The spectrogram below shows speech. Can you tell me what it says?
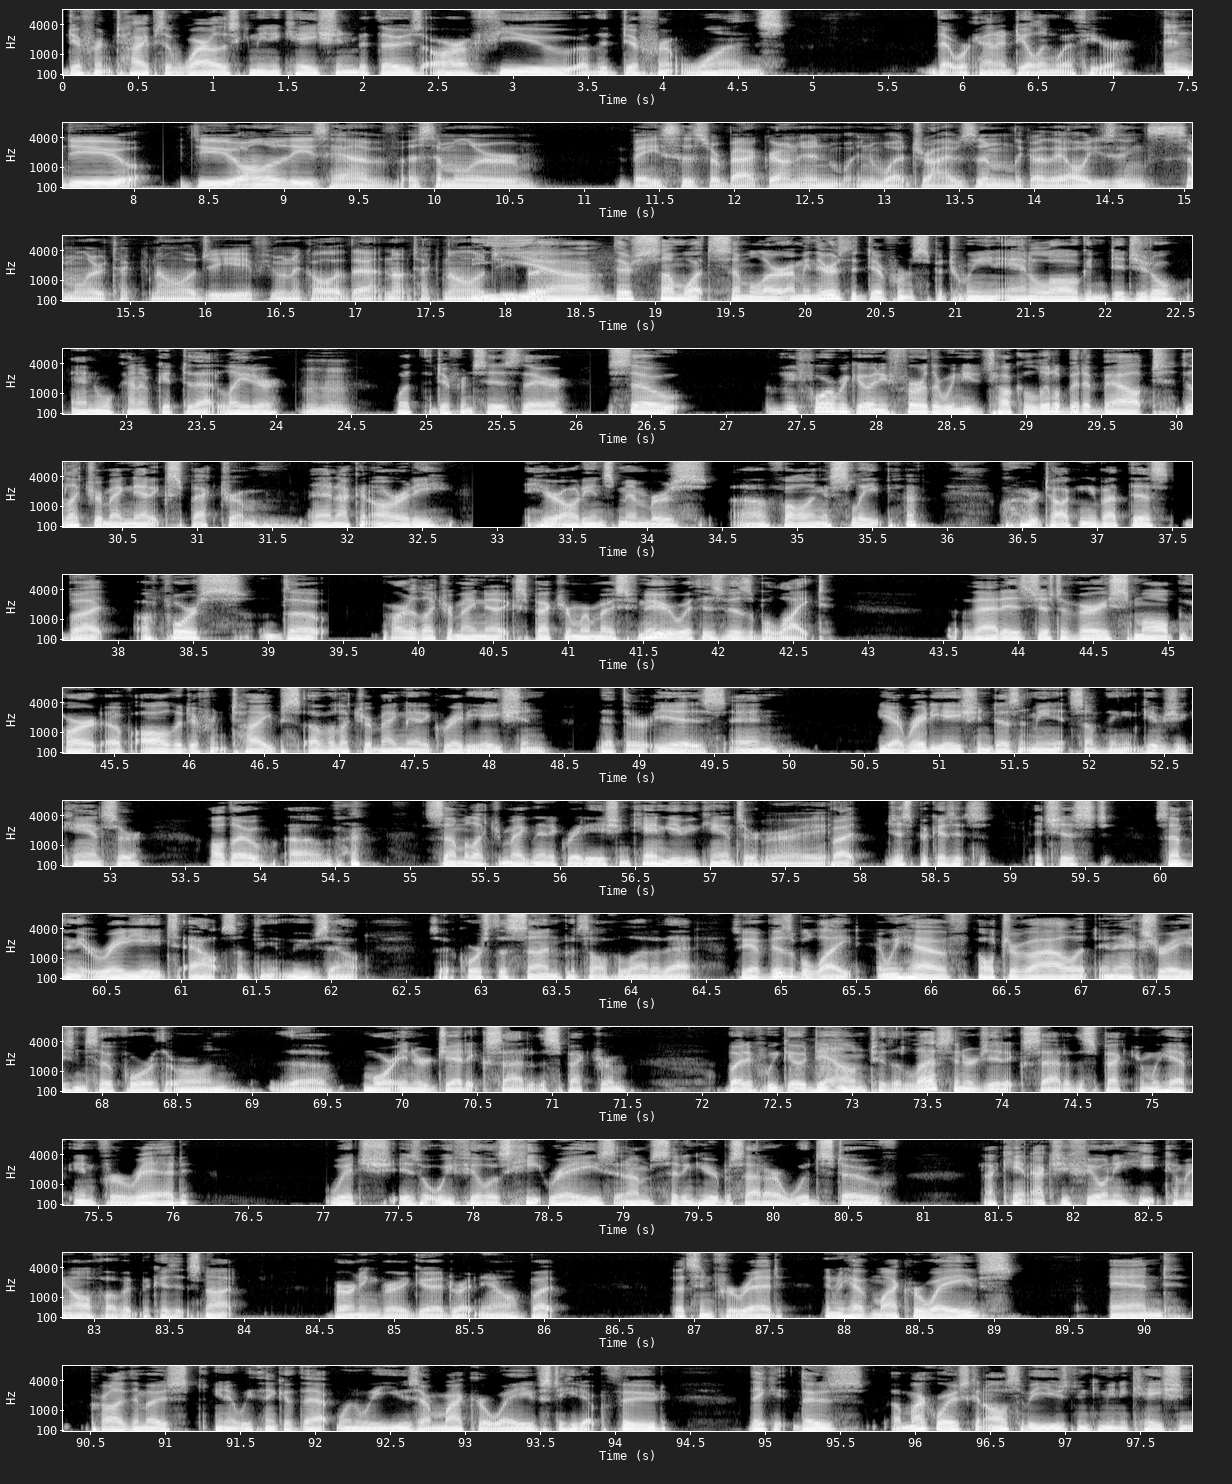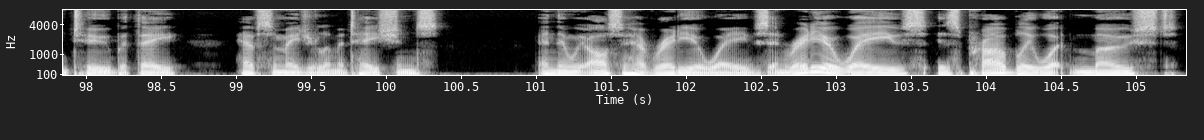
different types of wireless communication, but those are a few of the different ones that we're kind of dealing with here. And do you do you all of these have a similar basis or background in in what drives them? Like, are they all using similar technology, if you want to call it that? Not technology, yeah, they're somewhat similar. I mean, there is a difference between analog and digital, and we'll kind of get to that later. but hmm what the difference is there. So, before we go any further, we need to talk a little bit about the electromagnetic spectrum. And I can already hear audience members uh, falling asleep when we're talking about this. But of course, the part of the electromagnetic spectrum we're most familiar with is visible light. that is just a very small part of all the different types of electromagnetic radiation that there is. And yeah, radiation doesn't mean it's something that gives you cancer, although um, some electromagnetic radiation can give you cancer. Right. But just because it's it's just something that radiates out, something that moves out. So of course the sun puts off a lot of that. So we have visible light, and we have ultraviolet and X-rays and so forth are on the more energetic side of the spectrum. But if we go Mhm. down to the less energetic side of the spectrum, we have infrared, which is what we feel as heat rays. And I'm sitting here beside our wood stove. I can't actually feel any heat coming off of it because it's not burning very good right now, but that's infrared. Then we have microwaves, and probably the most, you know, we think of that when we use our microwaves to heat up food. They those uh, microwaves can also be used in communication too, but they have some major limitations. And then we also have radio waves, and radio waves is probably what most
